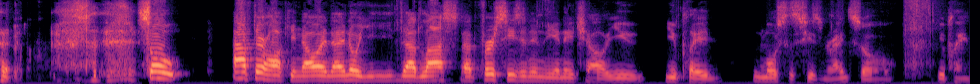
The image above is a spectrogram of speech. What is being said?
so after hockey now, and I know you, that last that first season in the NHL, you you played most of the season, right? So you played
